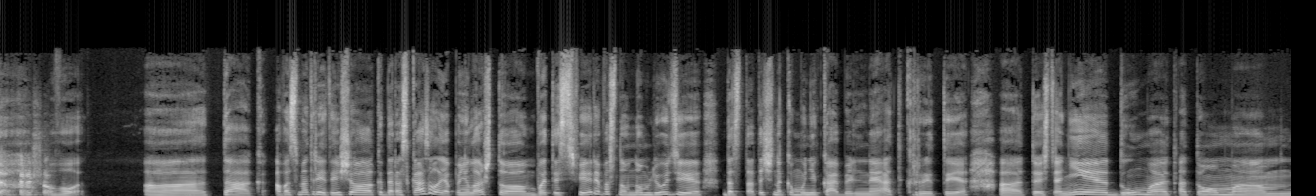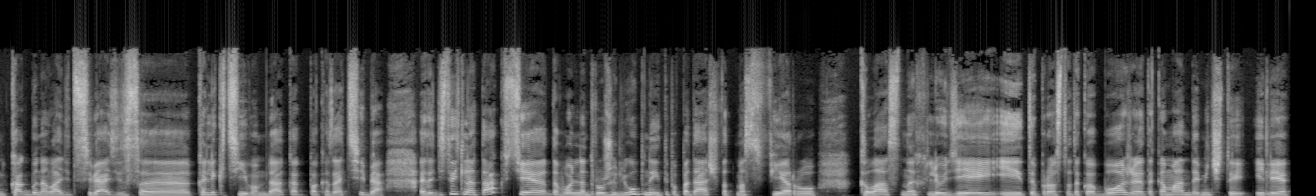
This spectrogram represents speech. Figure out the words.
Да, хорошо. Вот. А, так, а вот смотри, ты еще когда рассказывала, я поняла, что в этой сфере в основном люди достаточно коммуникабельные, открытые. А, то есть они думают о том, как бы наладить связи с э, коллективом, да, как показать себя. Это действительно так, все довольно дружелюбные, и ты попадаешь в атмосферу классных людей, и ты просто такой, боже, это команда мечты. Или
